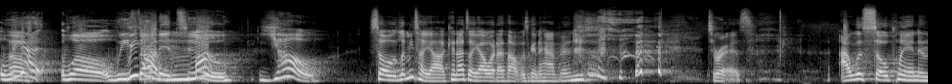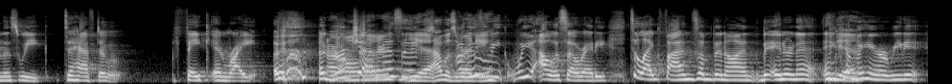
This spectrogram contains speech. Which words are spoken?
We oh. got well, we, we started got two. Mo- Yo, so let me tell y'all. Can I tell y'all what I thought was gonna happen? Therese, I was so planning this week to have to fake and write a group chat letter? message. Yeah, I was ready. Week, we I was so ready to like find something on the internet and yeah. come in here and read it.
